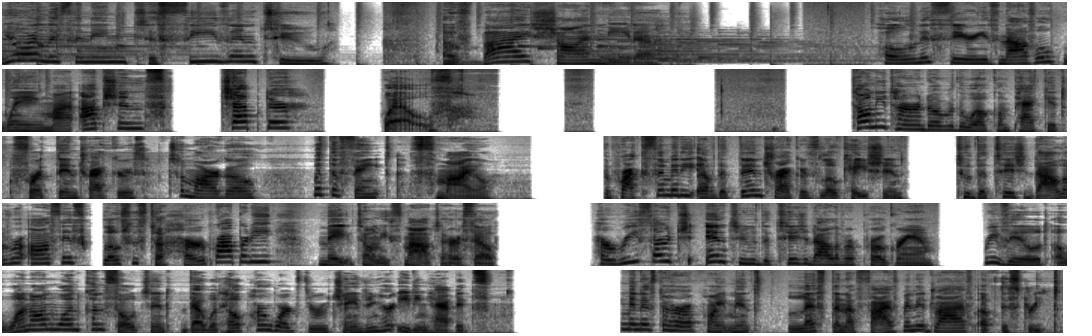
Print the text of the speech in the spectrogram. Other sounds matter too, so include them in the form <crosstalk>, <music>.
You're listening to season two of By Shawnita. Wholeness series novel Weighing My Options, chapter 12. Tony turned over the welcome packet for thin trackers to Margot with a faint smile. The proximity of the thin tracker's location to the Tish Dolliver office closest to her property made Tony smile to herself. Her research into the Tish Dolliver program revealed a one on one consultant that would help her work through changing her eating habits. Minutes to her appointment, less than a five minute drive up the street.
